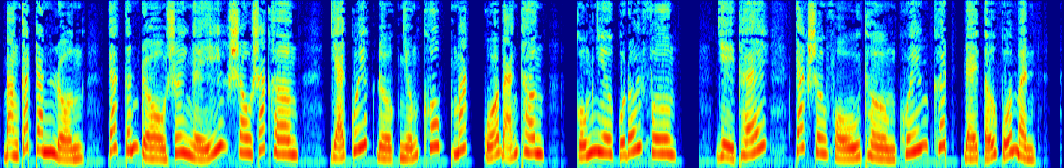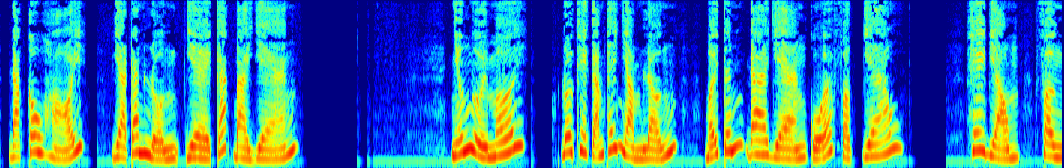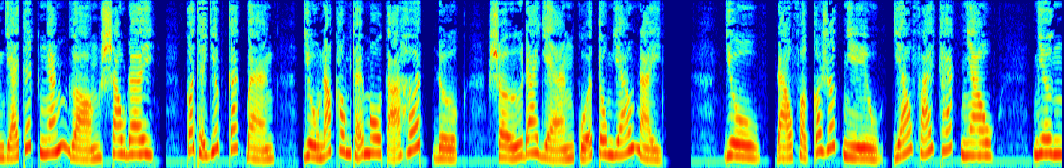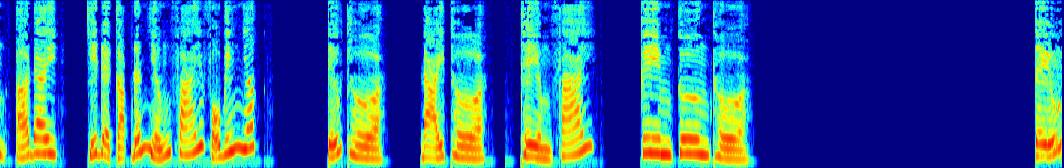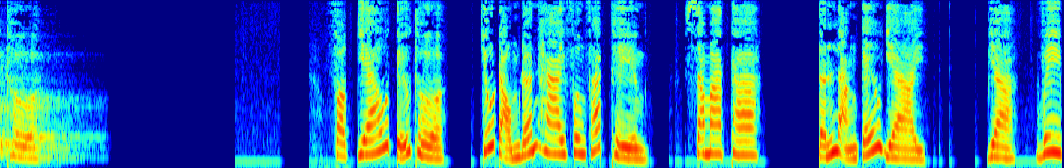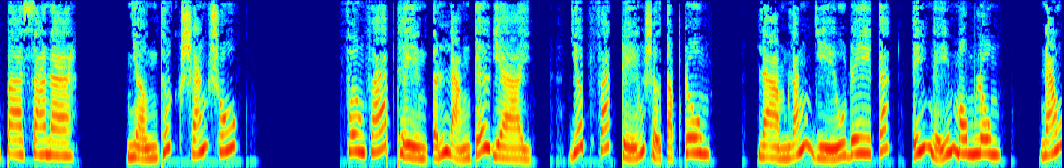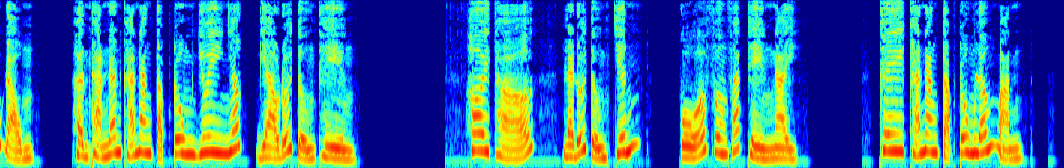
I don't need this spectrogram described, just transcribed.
Bằng cách tranh luận, các tín đồ suy nghĩ sâu sắc hơn, giải quyết được những khúc mắc của bản thân cũng như của đối phương. Vì thế, các sư phụ thường khuyến khích đệ tử của mình đặt câu hỏi và tranh luận về các bài giảng. Những người mới đôi khi cảm thấy nhầm lẫn bởi tính đa dạng của Phật giáo. Hy vọng phần giải thích ngắn gọn sau đây có thể giúp các bạn, dù nó không thể mô tả hết được sự đa dạng của tôn giáo này. Dù đạo Phật có rất nhiều giáo phái khác nhau, nhưng ở đây chỉ đề cập đến những phái phổ biến nhất. Tiểu thừa, đại thừa, thiền phái, kim cương thừa. Tiểu thừa Phật giáo tiểu thừa chú trọng đến hai phương pháp thiền, Samatha, tĩnh lặng kéo dài, và Vipassana, nhận thức sáng suốt. Phương pháp thiền tĩnh lặng kéo dài giúp phát triển sự tập trung, làm lắng dịu đi các ý nghĩ mông lung, náo động, hình thành nên khả năng tập trung duy nhất vào đối tượng thiền. Hơi thở là đối tượng chính của phương pháp thiền này. Khi khả năng tập trung lớn mạnh,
